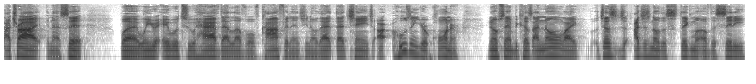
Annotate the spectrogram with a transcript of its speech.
i tried and that's it. But when you're able to have that level of confidence you know that that change are, who's in your corner? You know what i'm saying? Because i know like just, just i just know the stigma of the city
